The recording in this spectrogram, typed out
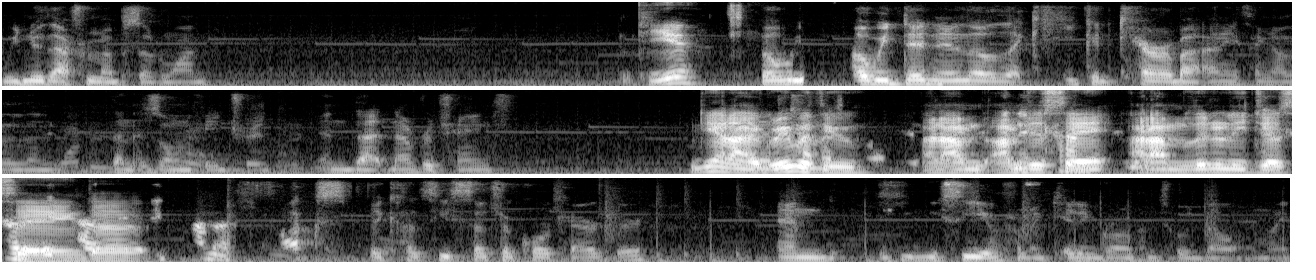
We knew that from episode one. Yeah. But we but we didn't know like he could care about anything other than than his own hatred, and that never changed. Yeah, and I agree with kinda- you. And I'm I'm and just kinda- saying and I'm literally just saying that it kind of sucks because he's such a core character, and he, we see him from a kid and grow up into an adult, and like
